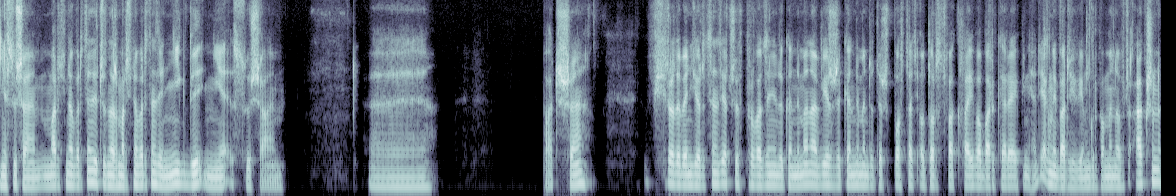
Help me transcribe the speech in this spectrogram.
Nie słyszałem. Marcinowe recenzje, czy znasz Marcinowe recenzje? Nigdy nie słyszałem. Eee, patrzę. W środę będzie recenzja, czy wprowadzenie do Candymana. Wiesz, że Candyman to też postać autorstwa Clive'a Barkera i Pinhead. Jak najbardziej wiem, grupa Man of Action.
